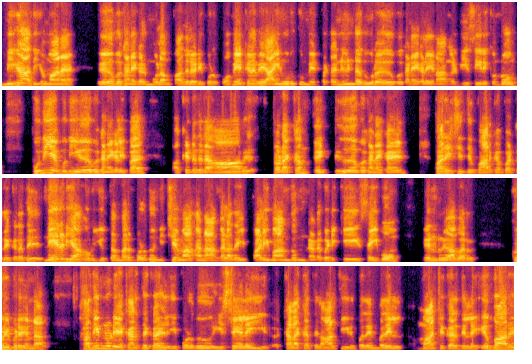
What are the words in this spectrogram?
மிக அதிகமான ஏவுகணைகள் மூலம் பதிலடி கொடுப்போம். ஏற்கனவே ஐநூறுக்கும் மேற்பட்ட நீண்ட தூர ஏவுகணைகளை நாங்கள் வீசி இருக்கின்றோம். புதிய புதிய ஏவுகணைகள் இப்ப கிட்டத்தட்ட ஆறு தொடக்கம் எட்டு ஏவுகணைகள் பரீட்சித்து பார்க்கப்பட்டிருக்கிறது. நேரடியாக ஒரு யுத்தம் வரும்பொழுது நிச்சயமாக நாங்கள் அதை பழிவாங்கும் நடவடிக்கையை செய்வோம் என்று அவர் குறிப்பிடுகின்றார். ஹதீம்னுடைய கருத்துக்கள் இப்பொழுது இஸ்ரேலை கலக்கத்தில் ஆழ்த்தி இருப்பது என்பதில் மாற்று கருத்தில்லை. எவ்வாறு?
